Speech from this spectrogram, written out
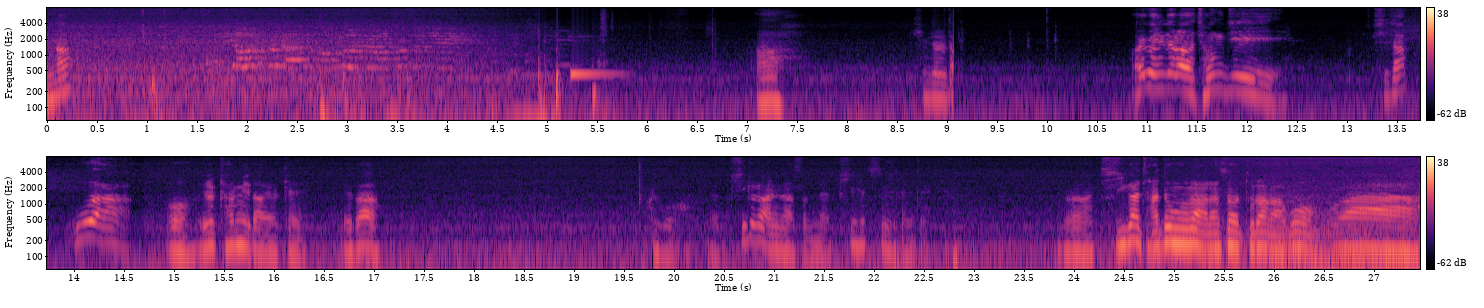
있나? 아 힘들다 정지. 시작. 우와. 어 이렇게 합니다 이렇게. 얘가. 아이고 피를 안 해놨었네. 피 했습니다 이제 와, 지가 자동으로 알아서 돌아가고, 우와,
